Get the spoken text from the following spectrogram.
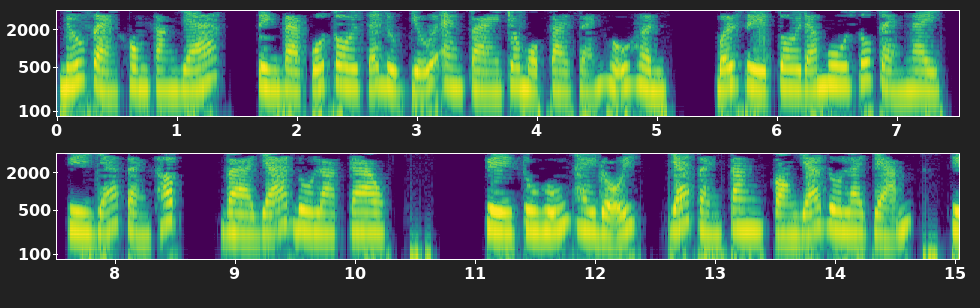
Nếu vàng không tăng giá, tiền bạc của tôi sẽ được giữ an toàn trong một tài sản hữu hình, bởi vì tôi đã mua số vàng này khi giá vàng thấp và giá đô la cao. Khi xu hướng thay đổi, giá vàng tăng còn giá đô la giảm, thì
